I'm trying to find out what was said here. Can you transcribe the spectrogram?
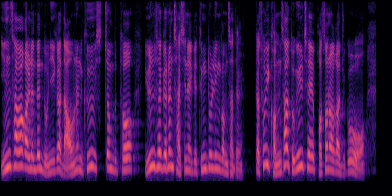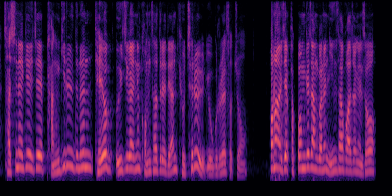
인사와 관련된 논의가 나오는 그 시점부터 윤석열은 자신에게 등 돌린 검사들, 그러니까 소위 검사 동일체에 벗어나 가지고 자신에게 이제 반기를 드는 개혁 의지가 있는 검사들에 대한 교체를 요구를 했었죠. 허나 이제 박범계 장관은 인사 과정에서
